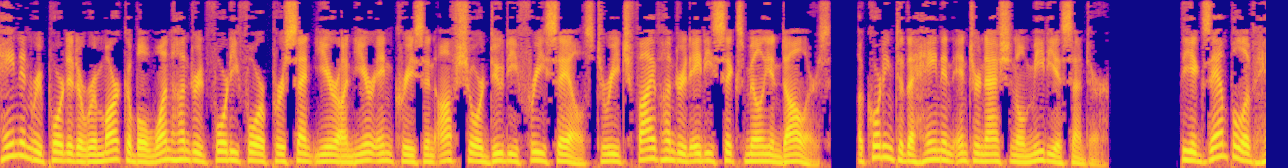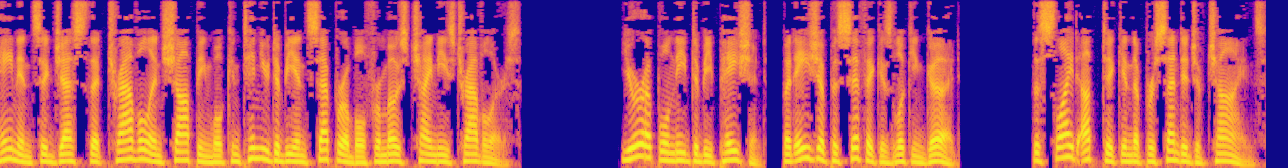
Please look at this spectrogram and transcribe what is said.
Hainan reported a remarkable 144% year-on-year increase in offshore duty-free sales to reach $586 million, according to the Hainan International Media Center. The example of Hainan suggests that travel and shopping will continue to be inseparable for most Chinese travelers. Europe will need to be patient, but Asia Pacific is looking good. The slight uptick in the percentage of Chines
